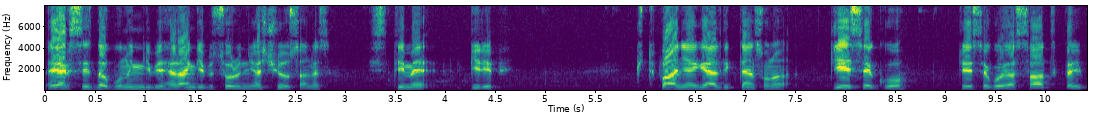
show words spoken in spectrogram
Eğer siz de bunun gibi herhangi bir sorun yaşıyorsanız Steam'e girip kütüphaneye geldikten sonra CSGO CSGO'ya sağ tıklayıp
